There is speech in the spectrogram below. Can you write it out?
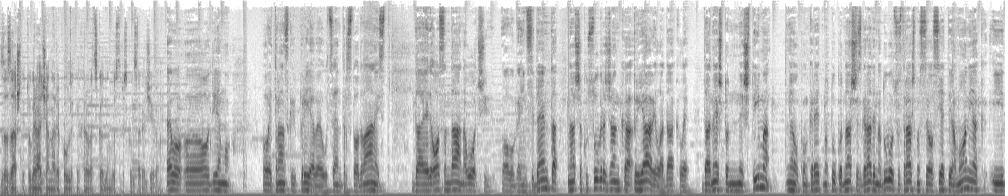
za zaštitu građana Republike Hrvatske od industrijskog zagađivanja. Evo e, ovdje imamo ovaj transkript prijave u centar 112 da je osam dana uoči ovoga incidenta naša sugrađanka prijavila dakle da nešto ne štima evo konkretno tu kod naše zgrade na Dubovcu strašno se osjetio amonijak i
